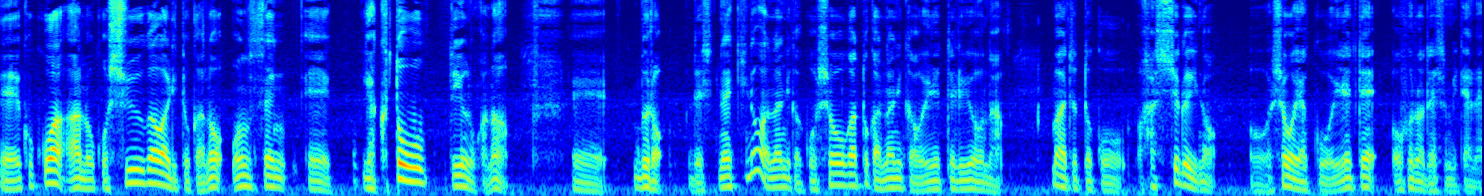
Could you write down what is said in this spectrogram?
えー、ここは、あの、こう、週替わりとかの温泉、えー、薬湯っていうのかな。えー、風呂ですね。昨日は何かこう、生姜とか何かを入れてるような、まあちょっとこう、8種類の生薬を入れてお風呂ですみたいな。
